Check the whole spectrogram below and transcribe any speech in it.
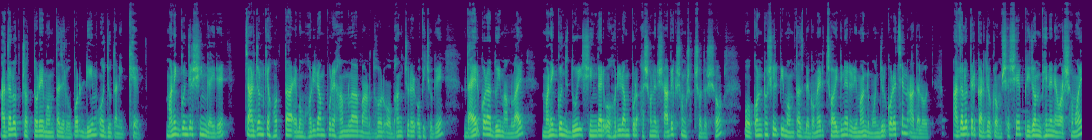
আদালত চত্বরে মমতাজের উপর ডিম ও জুতা নিক্ষেপ। মানিকগঞ্জের সিংগাইরে চারজনকে হত্যা এবং হরিরামপুরে হামলা, মারধর ও ভাঙচুরের অভিযোগে দায়ের করা দুই মামলায় মানিকগঞ্জ দুই সিংগাইর ও হরিরামপুর আসনের সাবেক সংসদ সদস্য ও কণ্ঠশিল্পী মমতাজ বেগমের ছয় দিনের রিমান্ড মঞ্জুর করেছেন আদালত। আদালতের কার্যক্রম শেষে প্রিজন ভেনে নেওয়ার সময়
